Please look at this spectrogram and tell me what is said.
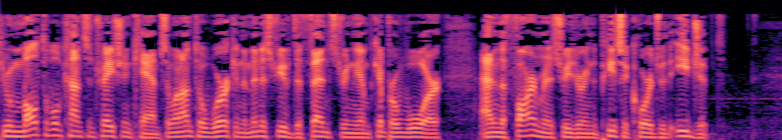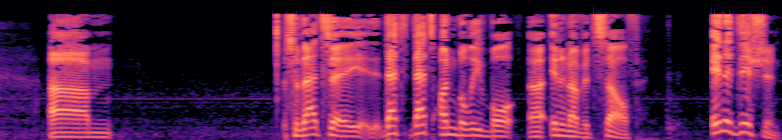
through multiple concentration camps and went on to work in the Ministry of Defense during the Yom Kippur War and in the Foreign Ministry during the peace accords with Egypt. Um, so that's a that's that's unbelievable uh, in and of itself. In addition,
